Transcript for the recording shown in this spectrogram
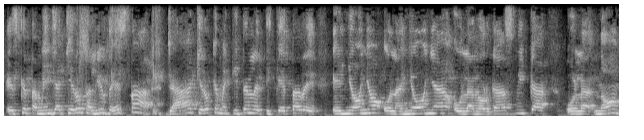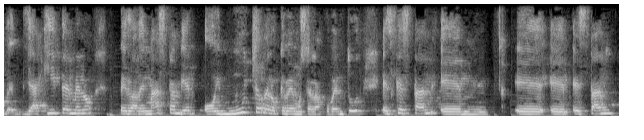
Es que también ya quiero salir de esta, ya quiero que me quiten la etiqueta de el ñoño o la ñoña o la anorgásmica o la, no, ya quítenmelo. Pero además también hoy mucho de lo que vemos en la juventud es que están, em, eh, eh, están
